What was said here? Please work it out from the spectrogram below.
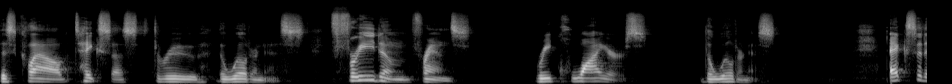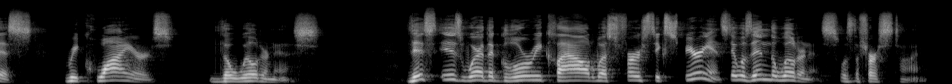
This cloud takes us through the wilderness. Freedom, friends, requires the wilderness. Exodus requires the wilderness. This is where the glory cloud was first experienced. It was in the wilderness, was the first time.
